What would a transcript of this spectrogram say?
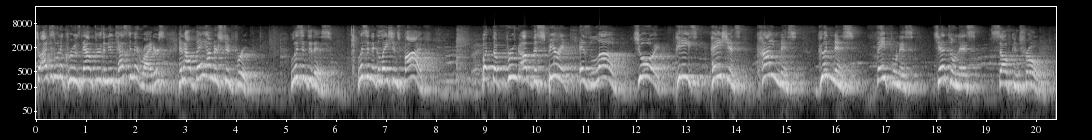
So, I just want to cruise down through the New Testament writers and how they understood fruit. Listen to this. Listen to Galatians 5. But the fruit of the Spirit is love, joy, peace, patience, kindness, goodness, faithfulness, gentleness, self control.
